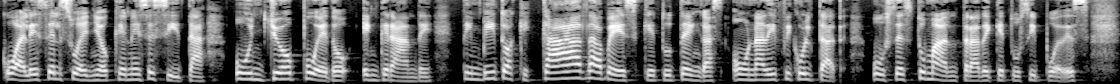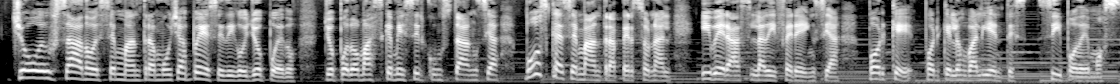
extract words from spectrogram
cuál es el sueño que necesita un yo puedo en grande. Te invito a que cada vez que tú tengas una dificultad, uses tu mantra de que tú sí puedes. Yo he usado ese mantra muchas veces, digo yo puedo, yo puedo más que mi circunstancia. Busca ese mantra personal y verás la diferencia. ¿Por qué? Porque los valientes sí podemos.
